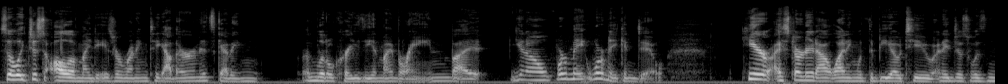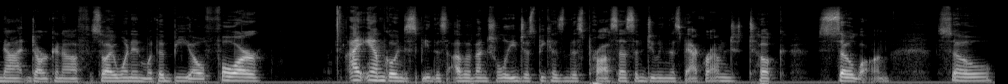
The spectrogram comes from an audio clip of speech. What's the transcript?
So, like, just all of my days are running together and it's getting a little crazy in my brain, but, you know, we're, ma- we're making do. Here, I started outlining with the B02 and it just was not dark enough. So I went in with a B04 I am going to speed this up eventually just because this process of doing this background took so long. So,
